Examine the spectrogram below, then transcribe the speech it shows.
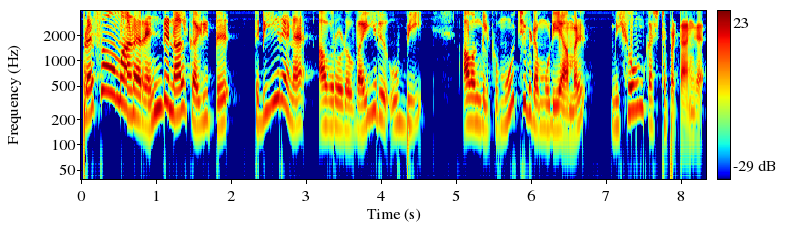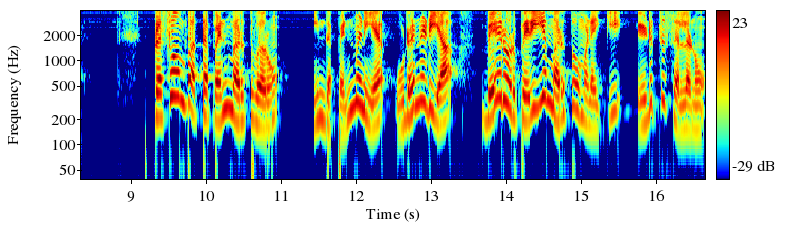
பிரசவமான ரெண்டு நாள் கழித்து திடீரென அவரோட வயிறு உப்பி அவங்களுக்கு மூச்சு விட முடியாமல் மிகவும் கஷ்டப்பட்டாங்க. பிரசவம் பார்த்த பெண் மருத்துவரும் இந்த பெண்மணியை உடனடியாக வேறொரு பெரிய மருத்துவமனைக்கு எடுத்து செல்லணும்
